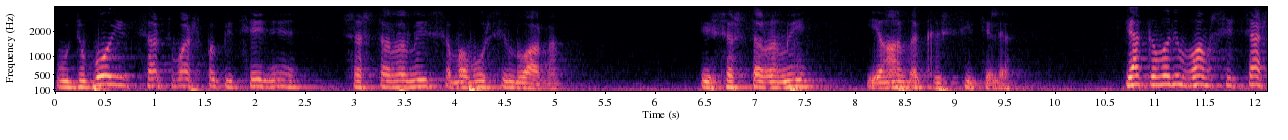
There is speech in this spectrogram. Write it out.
удвоится от вас попечение со стороны самого Силуана и со стороны Иоанна Крестителя. Я говорю вам сейчас,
